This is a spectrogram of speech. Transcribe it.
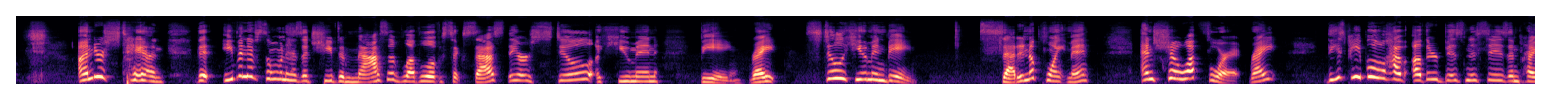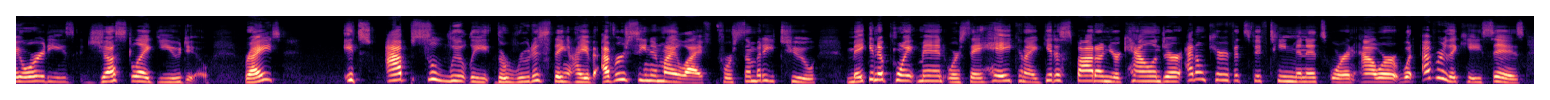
Understand that even if someone has achieved a massive level of success, they are still a human being, right? Still a human being. Set an appointment and show up for it, right? These people have other businesses and priorities just like you do, right? It's absolutely the rudest thing I have ever seen in my life for somebody to make an appointment or say, Hey, can I get a spot on your calendar? I don't care if it's 15 minutes or an hour, whatever the case is.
